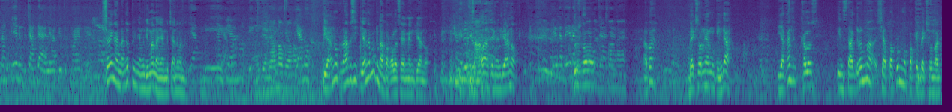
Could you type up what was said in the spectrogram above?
nangkepnya udah bercanda lewat itu kemarin ya. Saya nggak nanggepin yang di mana, yang bercanda mana? Yang di Yang apa? piano. Di Piano, piano. piano. Piano kenapa sih? Piano emang kenapa kalau saya main piano? Salah saya main piano. Ya katanya Terus kalau- apa backsoundnya mungkin enggak ya kan kalau Instagram mah siapa pun mau pakai backsound lagu,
